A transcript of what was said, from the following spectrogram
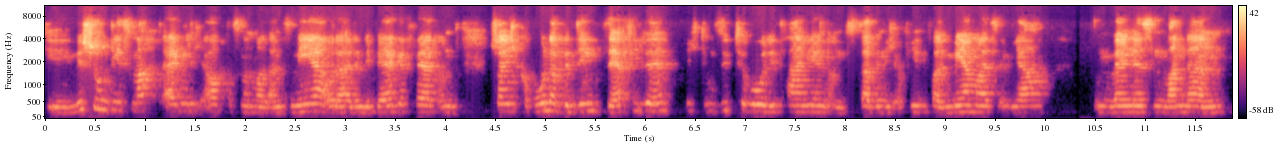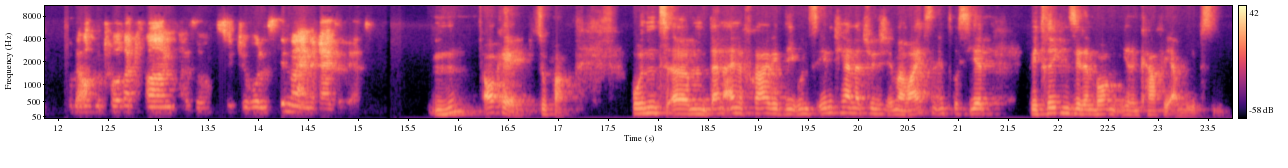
die Mischung, die es macht, eigentlich auch, dass man mal ans Meer oder halt in die Berge fährt und wahrscheinlich Corona-bedingt sehr viele Richtung Südtirol, Italien und da bin ich auf jeden Fall mehrmals im Jahr zum Wellnessen, Wandern oder auch Motorradfahren. Also Südtirol ist immer eine Reise wert. Mhm. Okay, super. Und ähm, dann eine Frage, die uns intern natürlich immer am meisten interessiert. Wie trinken Sie denn morgen Ihren Kaffee am liebsten?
